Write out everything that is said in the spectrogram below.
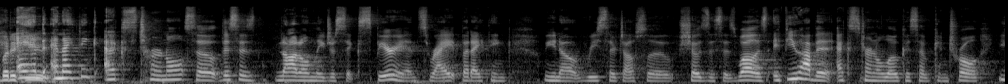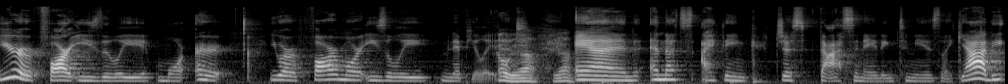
But and you- and I think external, so this is not only just experience, right? But I think you know research also shows this as well. Is if you have an external locus of control, you're far easily more, er, you are far more easily manipulated. Oh yeah, yeah. and and that's i think just fascinating to me is like yeah the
